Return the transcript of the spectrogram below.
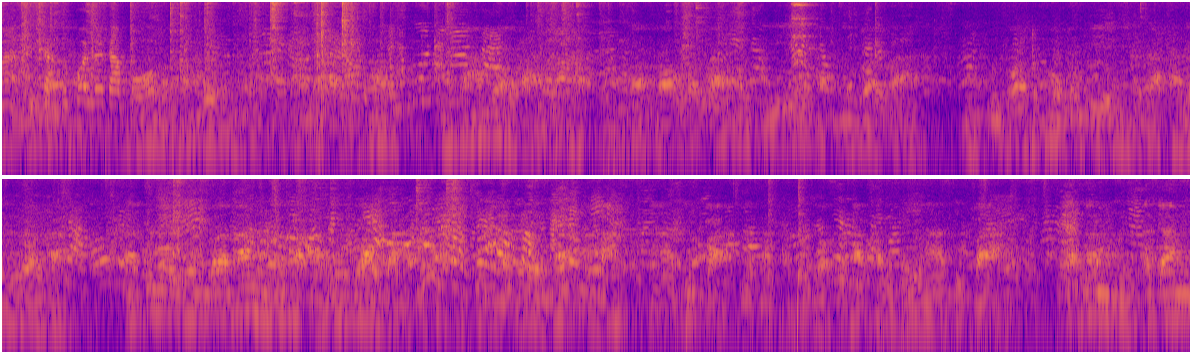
มากทุกท่านทุกคนเลยครับผมสามร้อยบาทก็สองร้อยบาทให้สีนะครับหนึ่งร้อยบาทคุณพลอยเป็นห้องน้องอินะครับหนึ่งร้อยบาทคุณเอเรียนประท่านะครับหนึ่งร้อยบาทจะเริ่มแค่หาสิ บาทนะครับคุณพลอยสุภาพท่านสีหาสิบบาทจากนั้นอาจารย์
